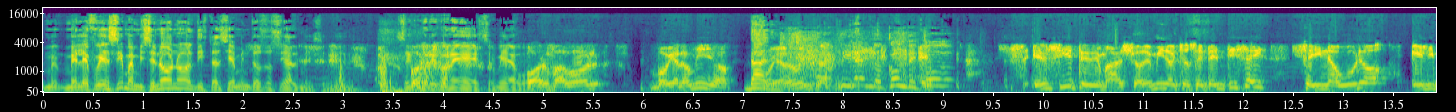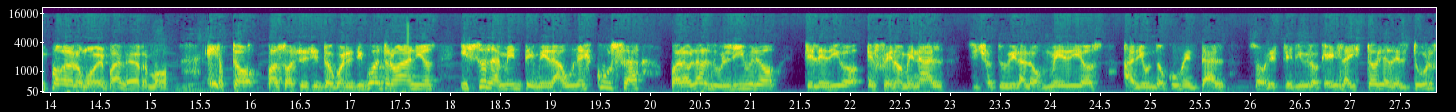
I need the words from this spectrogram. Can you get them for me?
me, me le fui encima y me dice, no, no, el distanciamiento social, me dice. Se cubre con eso, mira vos. Por favor, voy a lo mío. Dale. Voy a lo mío. Tirando con de todo. El 7 de mayo de 1876 se inauguró el hipódromo de Palermo. Esto pasó hace 144 años y solamente me da una excusa para hablar de un libro que les digo es fenomenal. Si yo tuviera los medios, haría un documental sobre este libro que es la historia del turf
